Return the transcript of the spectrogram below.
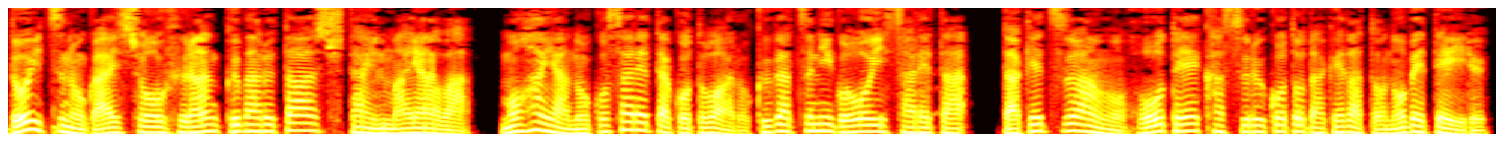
ドイツの外相フランク・バルターシュタインマヤーは、もはや残されたことは6月に合意された、妥結案を法定化することだけだと述べている。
